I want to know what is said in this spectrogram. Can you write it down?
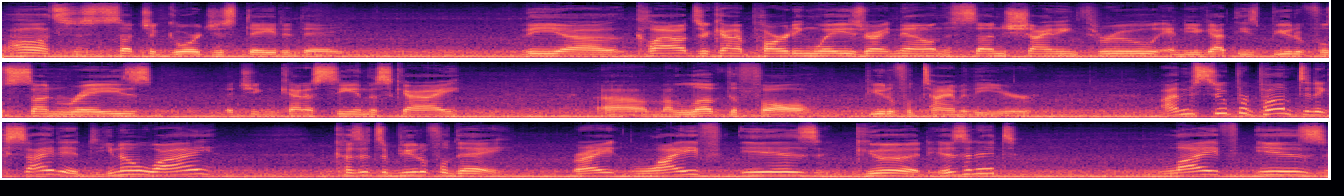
Oh, it's just such a gorgeous day today. The uh, clouds are kind of parting ways right now, and the sun's shining through, and you got these beautiful sun rays that you can kind of see in the sky. Um, I love the fall, beautiful time of the year. I'm super pumped and excited. You know why? Because it's a beautiful day, right? Life is good, isn't it? Life is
